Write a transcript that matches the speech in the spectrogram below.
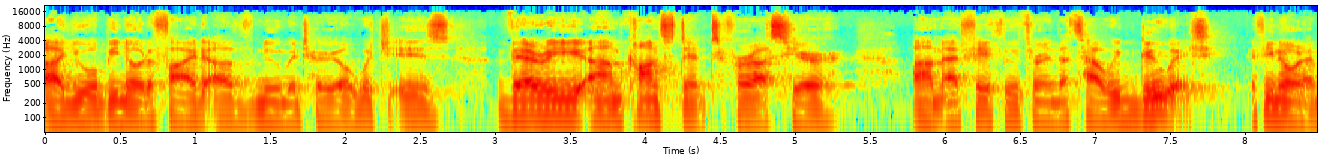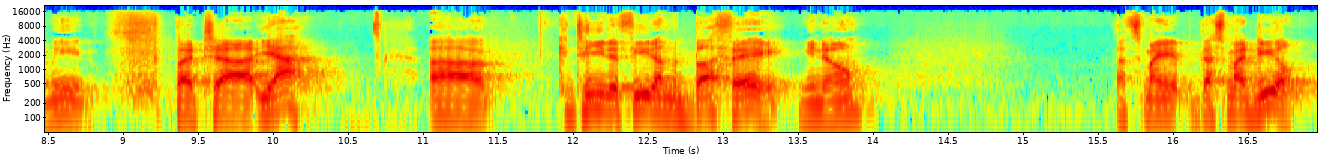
uh, you will be notified of new material, which is very um, constant for us here um, at Faith Lutheran. That's how we do it, if you know what I mean. But uh, yeah, uh, continue to feed on the buffet. You know, that's my that's my deal.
